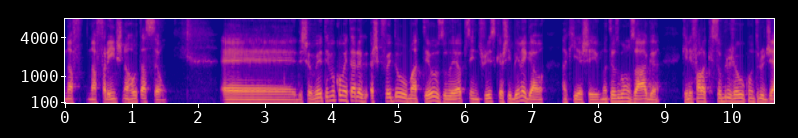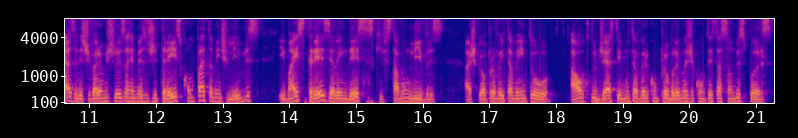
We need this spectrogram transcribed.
na, na frente na rotação. É... Deixa eu ver, teve um comentário, acho que foi do Matheus, do Layups and Trees, que eu achei bem legal. Aqui achei, o Matheus Gonzaga, que ele fala que sobre o jogo contra o Jazz, eles tiveram 22 arremessos de 3 completamente livres e mais 13 além desses que estavam livres. Acho que o aproveitamento alto do Jazz tem muito a ver com problemas de contestação do Spurs,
